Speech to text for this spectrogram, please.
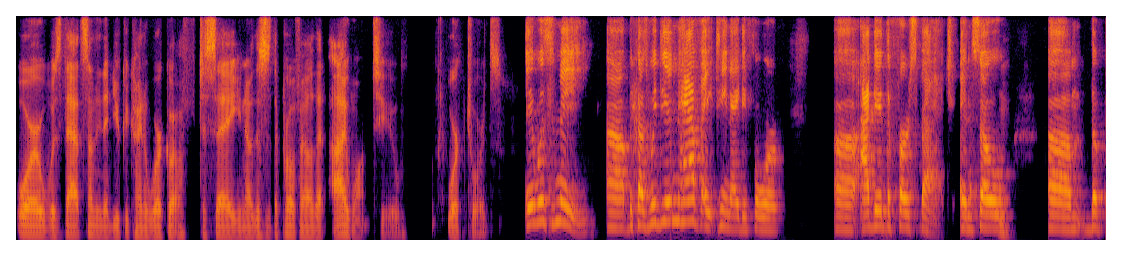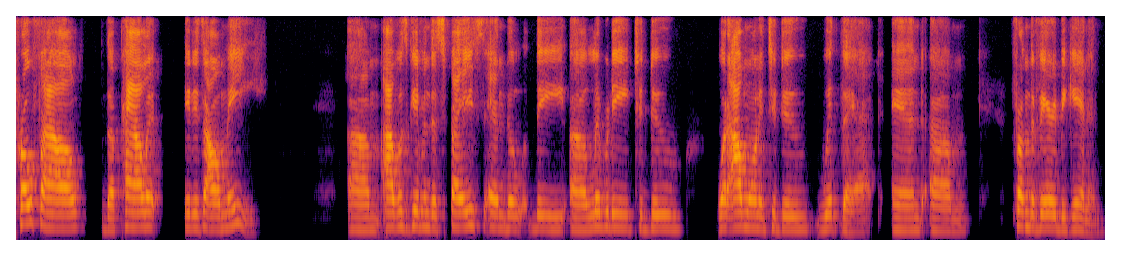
or was that something that you could kind of work off to say you know this is the profile that i want to work towards It was me uh, because we didn't have 1884. Uh, I did the first batch, and so um, the profile, the palette, it is all me. Um, I was given the space and the the uh, liberty to do what I wanted to do with that, and um, from the very beginning.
